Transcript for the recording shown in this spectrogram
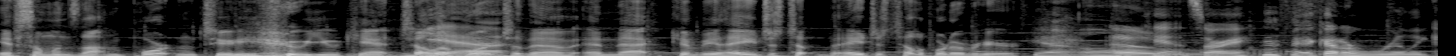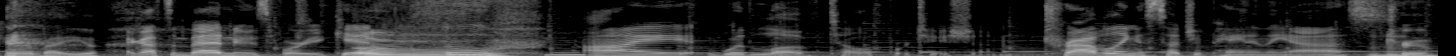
If someone's not important to you, you can't teleport Yeah. to them, and that can be, hey, just te- hey, just teleport over here. yeah, oh, I Oh. can't. Sorry. I gotta really care about you. I got some bad news for you, kid. Oh, I would love teleportation. Traveling is such a pain in the ass. Mm-hmm. True.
